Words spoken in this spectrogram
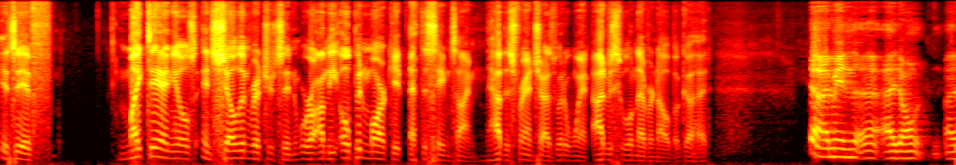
is if Mike Daniels and Sheldon Richardson were on the open market at the same time. How this franchise would have went. Obviously, we'll never know. But go ahead. Yeah, I mean, uh, I don't, I,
